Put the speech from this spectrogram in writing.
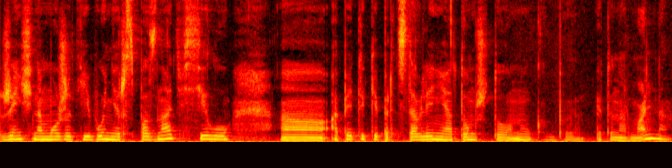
женщина может его не распознать в силу, а, опять-таки, представления о том, что, ну, как бы, это нормально.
